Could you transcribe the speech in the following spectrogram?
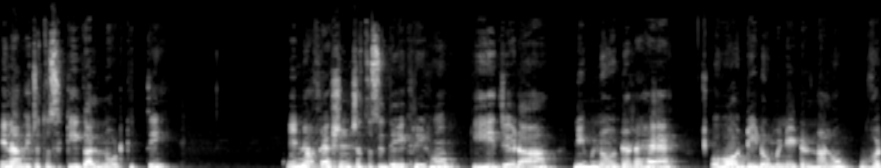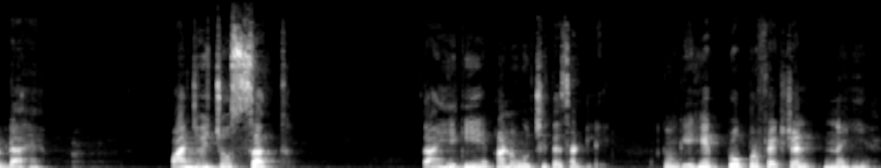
ਇਹਨਾਂ ਵਿੱਚ ਤੁਸੀਂ ਕੀ ਗੱਲ ਨੋਟ ਕੀਤੀ? ਇਹਨਾਂ ਫ੍ਰੈਕਸ਼ਨ 'ਚ ਤੁਸੀਂ ਦੇਖ ਰਹੇ ਹੋ ਕਿ ਜਿਹੜਾ ਨਿਊਮਰੇਟਰ ਹੈ, ਉਹ ਡਿਨੋਮੀਨੇਟਰ ਨਾਲੋਂ ਵੱਡਾ ਹੈ। 5 ਵਿੱਚੋਂ 7 ਤਾਂ ਇਹ ਕੀ ਅਣਉਚਿਤ ਹੈ ਸਾਡੇ ਲਈ, ਕਿਉਂਕਿ ਇਹ ਪ੍ਰੋਪਰ ਫ੍ਰੈਕਸ਼ਨ ਨਹੀਂ ਹੈ।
